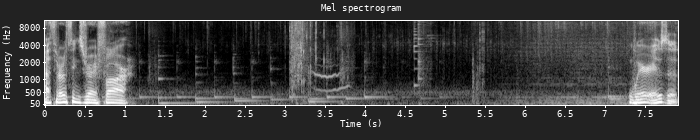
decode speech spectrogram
I throw things very far. Where is it?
